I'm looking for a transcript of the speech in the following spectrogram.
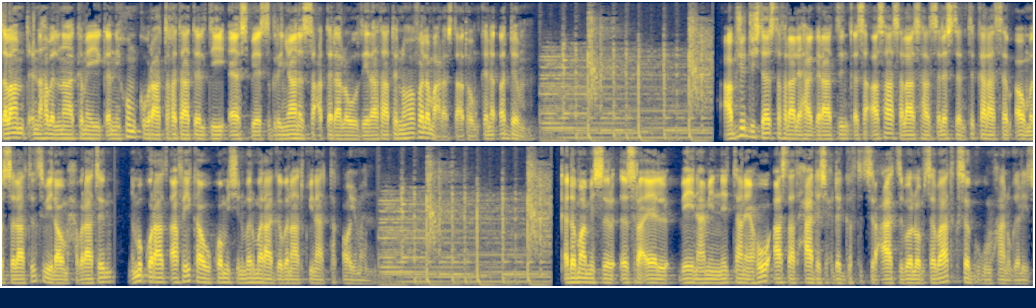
ሰላም ጥዕና ክበልና ከመይ ቀኒኹም ክቡራት ተኸታተልቲ ስbs ትግርኛ ንሳዕ እተዳለዉ ዜናታት እንሆ ፈለማ ኣረስታቶም ክነቐድም ኣብ ሽዱሽተ ዝተፈላለዩ ሃገራት ዝንቀሳቐሳ 33 ትካላት ሰብኣዊ መሰላትን ስቪላዊ ማሕበራትን ንምቁራጽ ኣፍሪካዊ ኮሚሽን ምርመራ ገበናት ኲናት ተቓዊመን። ቀዳማይ ሚኒስትር እስራኤል ቤንያሚን ኔታንያሁ ኣስታት ሓደ ሽሕ ደገፍቲ እቲ ስርዓት ዝበሎም ሰባት ክሰግጉ ምዃኑ ገሊጹ።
